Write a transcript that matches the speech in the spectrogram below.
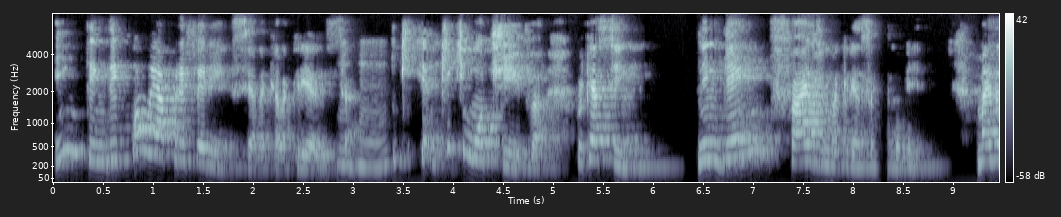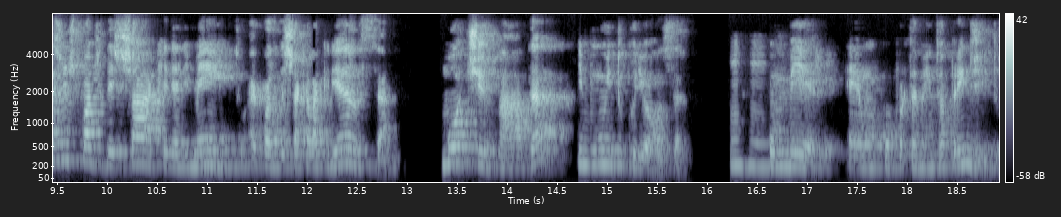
entender qual é a preferência daquela criança. Uhum. O, que, o que te motiva? Porque assim, ninguém faz uma criança comer, mas a gente pode deixar aquele alimento, eh, pode deixar aquela criança motivada e muito curiosa. Uhum. Comer é um comportamento aprendido.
